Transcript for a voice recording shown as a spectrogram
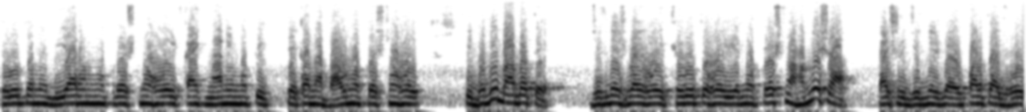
ખેડૂતોને બિયારણનો પ્રશ્ન હોય, કાંઈક નાની મોટી ટેકાના ભાવનો પ્રશ્ન હોય, એ બધી બાબતે જિજ્ઞેશભાઈ હોય, ખેડૂતો હોય, એનો પ્રશ્ન હંમેશા ભાઈ શ્રી જિજ્ઞેશભાઈ ઉપાડતા જ હોય.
